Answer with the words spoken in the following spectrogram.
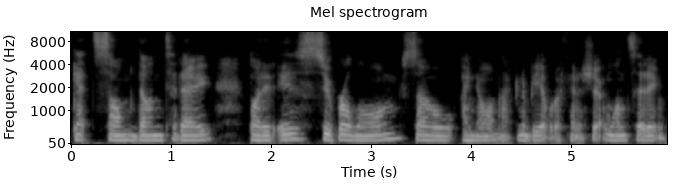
get some done today, but it is super long, so I know I'm not gonna be able to finish it in one sitting,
